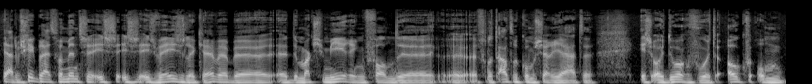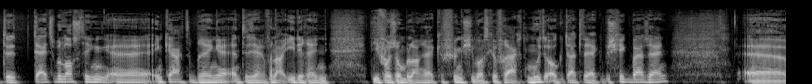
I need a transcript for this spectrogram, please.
Ja, de beschikbaarheid van mensen is, is, is wezenlijk. Hè. We hebben eh, de maximering van, de, uh, van het aantal commissariaten is ooit doorgevoerd. Ook om de tijdsbelasting uh, in kaart te brengen. En te zeggen van nou, iedereen die voor zo'n belangrijke functie wordt gevraagd, moet ook daadwerkelijk beschikbaar zijn. Uh,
